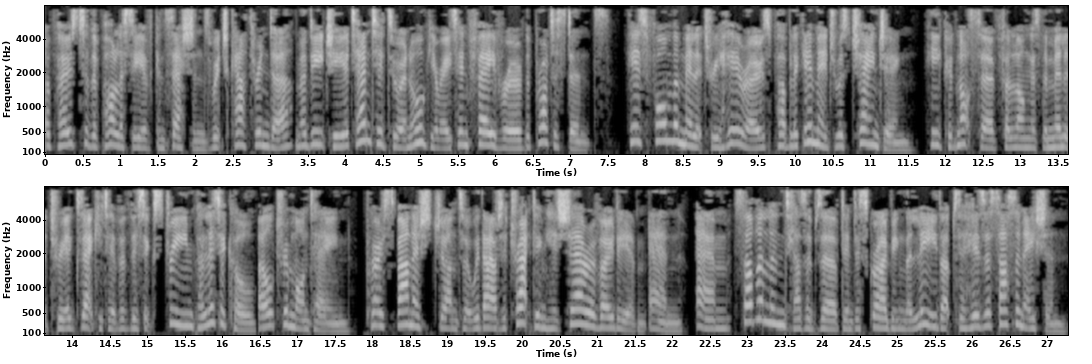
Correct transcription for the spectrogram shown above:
opposed to the policy of concessions which Catherine de' Medici attempted to inaugurate in favor of the Protestants. His former military hero's public image was changing. He could not serve for long as the military executive of this extreme political, ultramontane, pro-Spanish junta without attracting his share of odium. N. M. Sutherland has observed in describing the lead-up to his assassination,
